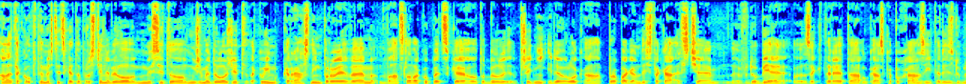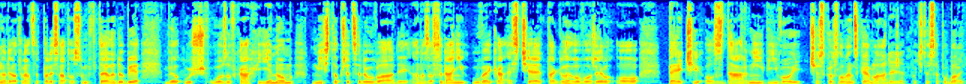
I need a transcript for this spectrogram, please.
Ale tak optimistické to prostě nebylo. My si to můžeme doložit takovým krásným projevem Václava Kopeckého, to byl přední ideolog a propagandista KSČ. V době, ze které ta ukázka pochází, tedy z dubna 1958, v téhle době byl už v úvozovkách jenom místo předsedou vlády a na zasedání UVKSČ takhle hovořil o péči o zdárný vývoj československé mládeže. Pojďte se pobavit.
